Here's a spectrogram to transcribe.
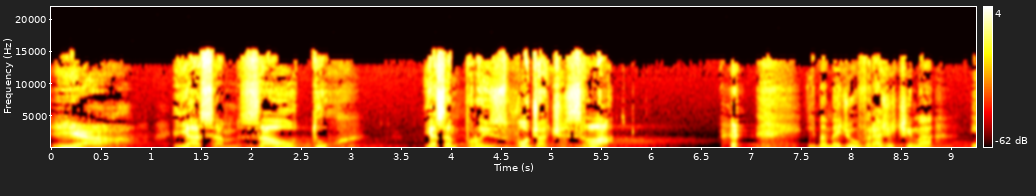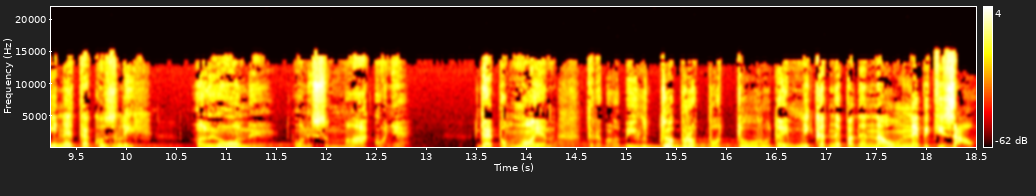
Ja, ja sam zao duh. Ja sam proizvođač zla. Ima među vražićima i ne tako zlih, ali oni, oni su mlakonje. Da je po mojem, trebalo bi ih dobro po turu, da im nikad ne pade na um ne biti zao.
